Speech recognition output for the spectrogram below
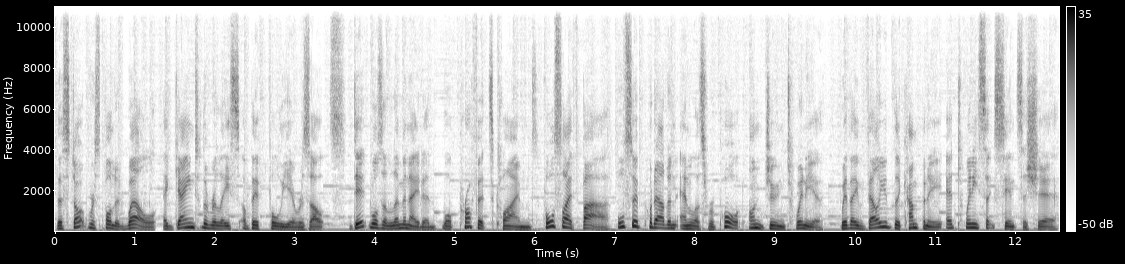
the stock responded well again to the release of their full year results. Debt was eliminated while profits climbed. Forsyth Barr also put out an analyst report on June 20th, where they valued the company at 26 26 cents a share.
